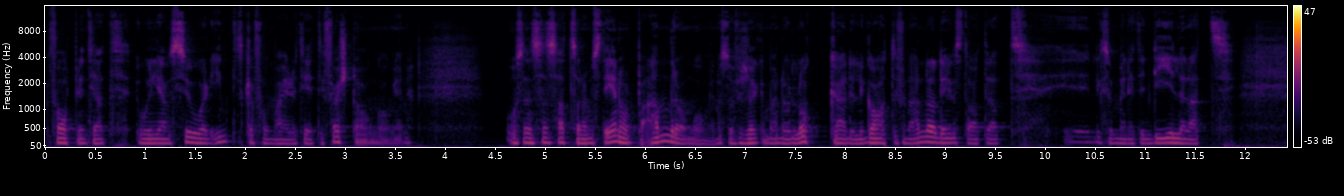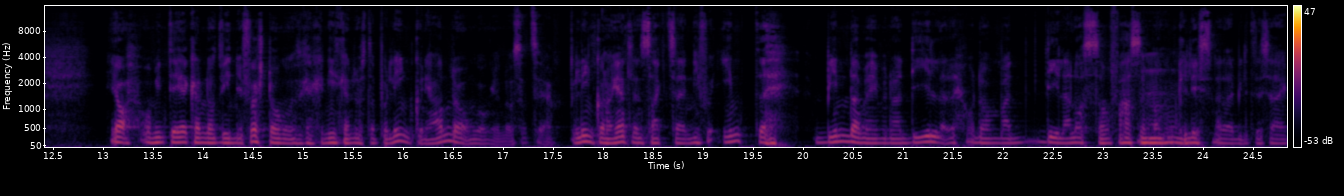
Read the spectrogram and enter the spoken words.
förhoppning till att William Seward inte ska få majoritet i första omgången. Och sen så satsar de stenhårt på andra omgången. Och så försöker man då locka delegater från andra delstater att, eh, liksom med lite dealer att, ja, om inte er kandidat vinner i första omgången så kanske ni kan rösta på Lincoln i andra omgången då så att säga. Lincoln har egentligen sagt så här, ni får inte binda mig med några dealer. Och de bara dealar loss som fasen mm. bakom kulisserna. Där blir lite så här, eh,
